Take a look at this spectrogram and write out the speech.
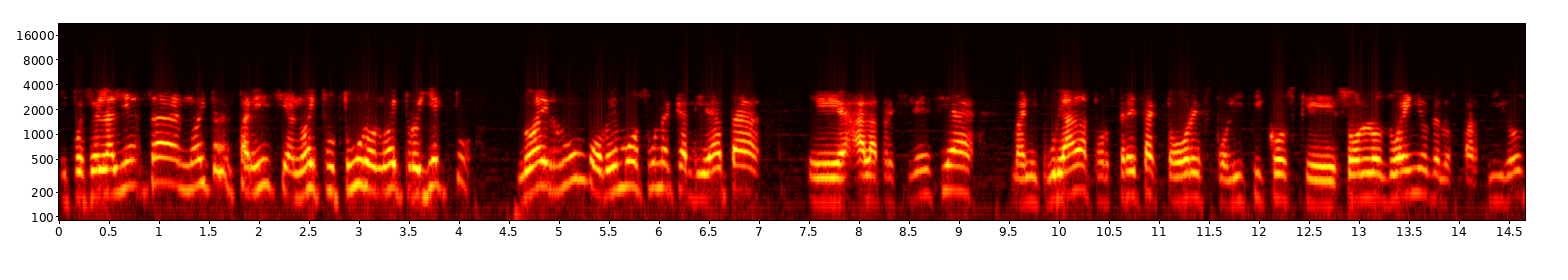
Y pues en la alianza no hay transparencia, no hay futuro, no hay proyecto no hay rumbo. Vemos una candidata eh, a la presidencia manipulada por tres actores políticos que son los dueños de los partidos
